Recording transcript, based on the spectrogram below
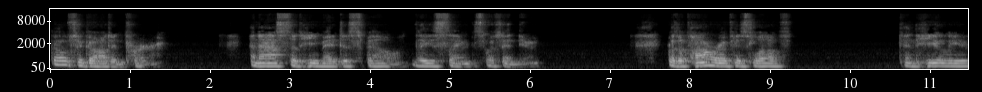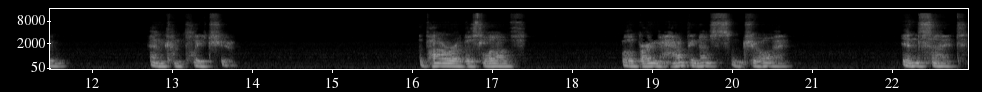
go to God in prayer and ask that he may dispel these things within you. For the power of his love can heal you and complete you. The power of his love will bring happiness and joy, insight,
